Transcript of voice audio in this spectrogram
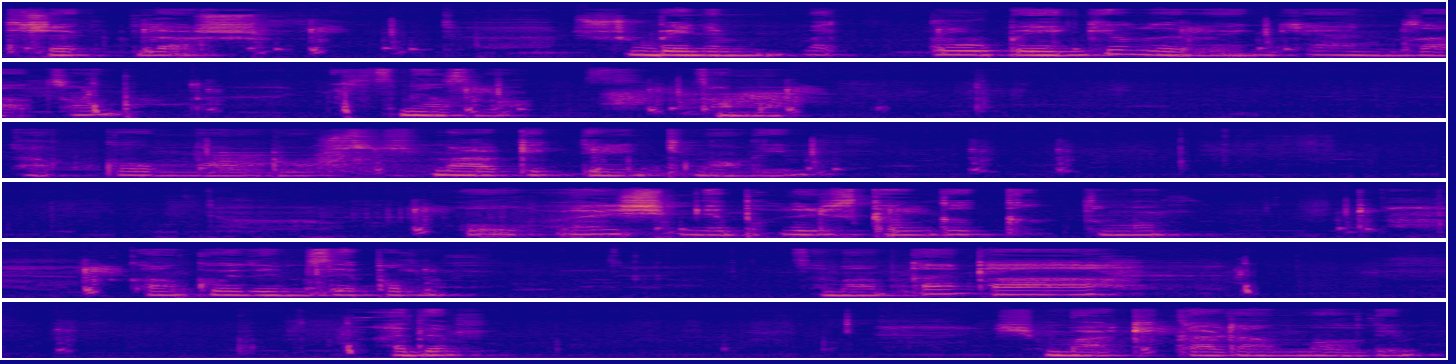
Teşekkürler. Şu benim. Bak bu benimki bu da benimki yani zaten. İsmi yazılı. Tamam. Dakika onlar. Şimdi erkeklerinkini alayım. Oh, ben şimdi yapabiliriz kanka. Tamam. Kanka ödevimizi yapalım. Tamam kanka. Hadi. Şimdi erkeklerden de alayım.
